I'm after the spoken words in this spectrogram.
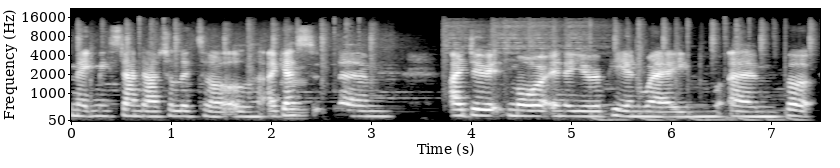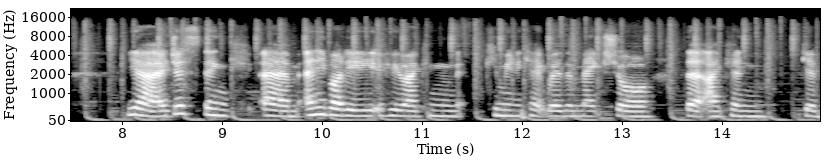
make me stand out a little. I guess um, I do it more in a European way, um, but yeah, I just think um, anybody who I can communicate with and make sure that I can give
